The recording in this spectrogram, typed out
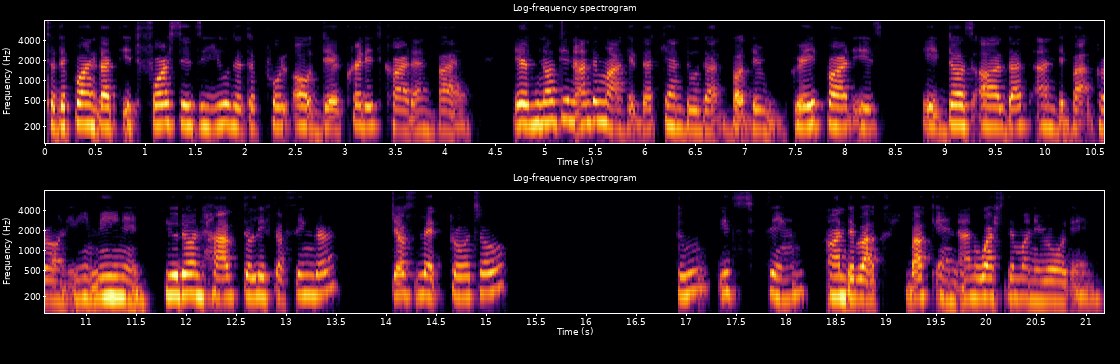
to the point that it forces the user to pull out their credit card and buy. There's nothing on the market that can do that, but the great part is it does all that and the background, meaning you don't have to lift a finger, just let Proto do its thing on the back, back end and watch the money roll in.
